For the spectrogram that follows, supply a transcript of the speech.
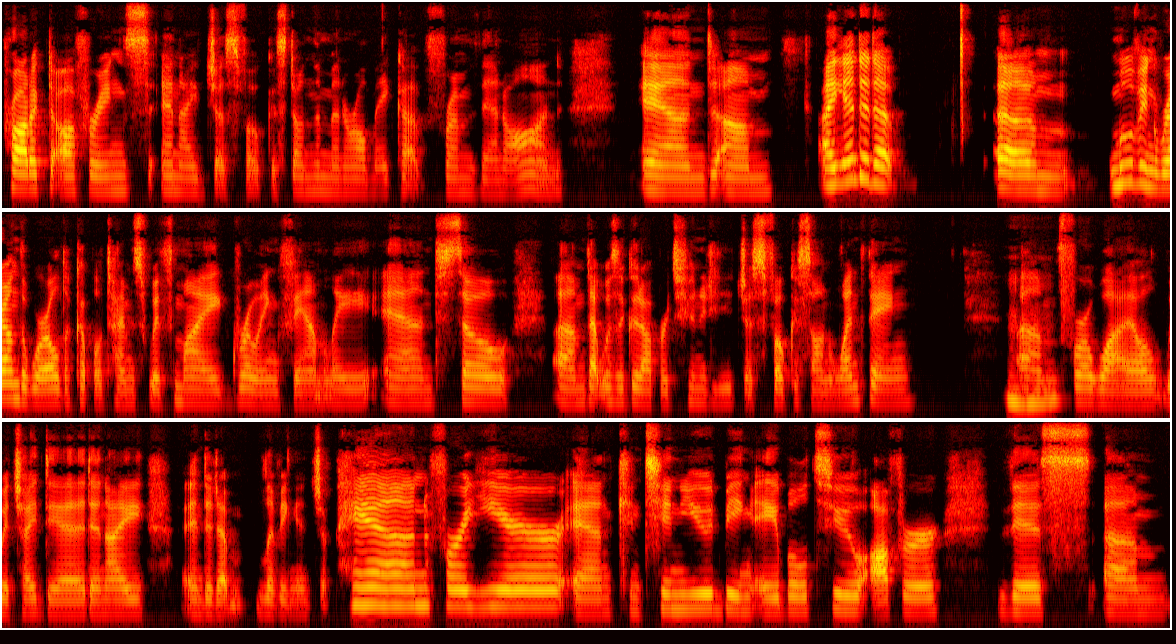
product offerings and I just focused on the mineral makeup from then on. And um, I ended up um, moving around the world a couple of times with my growing family. And so um, that was a good opportunity to just focus on one thing mm-hmm. um, for a while, which I did. And I ended up living in Japan for a year and continued being able to offer this, um,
